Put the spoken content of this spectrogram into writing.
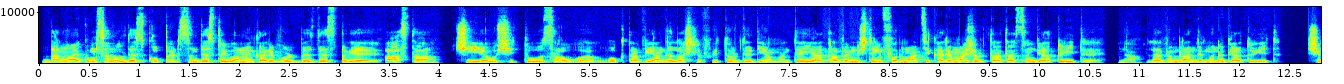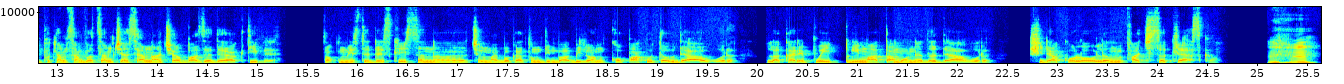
Dar nu ai cum să nu-l descoperi. Sunt destui oameni care vorbesc despre asta, și eu, și tu, sau uh, Octavian de la Șlefuitor de Diamante. Iată, avem niște informații care majoritatea sunt gratuite, da? le avem la îndemână gratuit și putem să învățăm ce înseamnă acea bază de active. Sau cum este descris în uh, cel mai bogat om din Babilon, copacul tău de aur, la care pui prima ta monedă de aur și de acolo îl faci să crească. Uh-huh.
